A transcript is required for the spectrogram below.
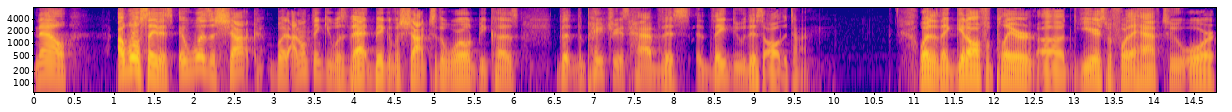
Now, I will say this it was a shock, but I don't think it was that big of a shock to the world because the, the Patriots have this, they do this all the time. Whether they get off a player uh, years before they have to, or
